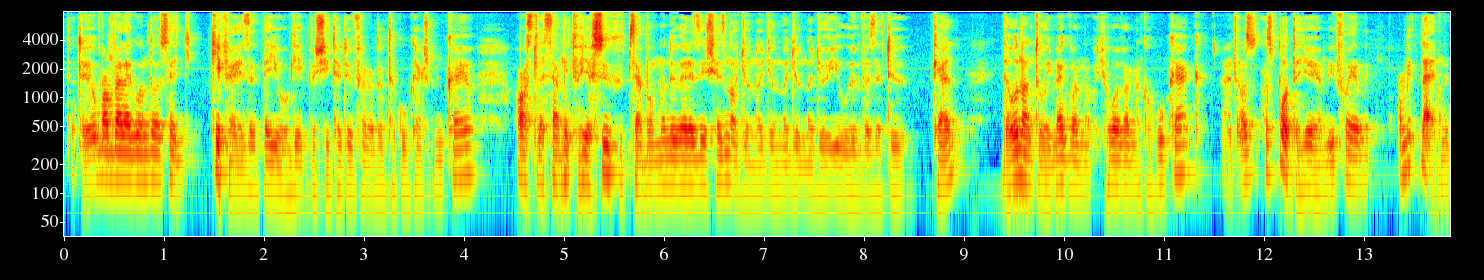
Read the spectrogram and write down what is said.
Tehát ha jobban belegondolsz, egy kifejezetten jó gépesíthető feladat a kukás munkája. Azt leszámít, hogy a szűk utcában manőverezéshez nagyon-nagyon-nagyon-nagyon jó önvezető kell, de onnantól, hogy megvannak, hogy hol vannak a kukák, hát az, az pont egy olyan műfaj, amit, amit lehetne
